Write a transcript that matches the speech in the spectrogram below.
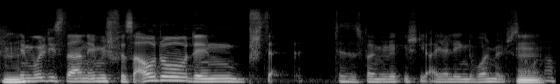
mhm. den Multistar nehme ich fürs Auto, den das ist bei mir wirklich die eierlegende Wollmilchsau. Mhm. Ne?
